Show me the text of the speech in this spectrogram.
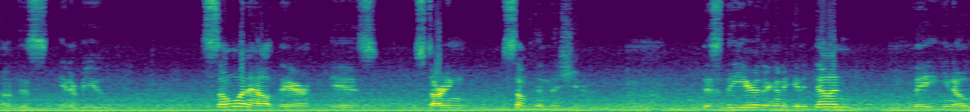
of this interview. Someone out there is starting something this year. Mm-hmm. This is the year they're going to get it done. Mm-hmm. They, you know,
